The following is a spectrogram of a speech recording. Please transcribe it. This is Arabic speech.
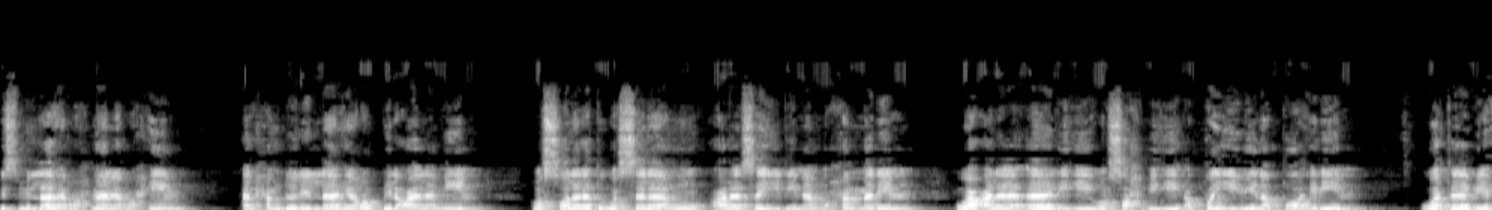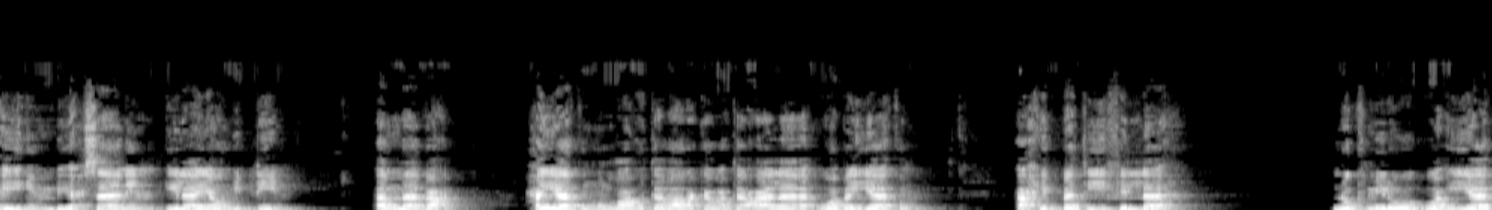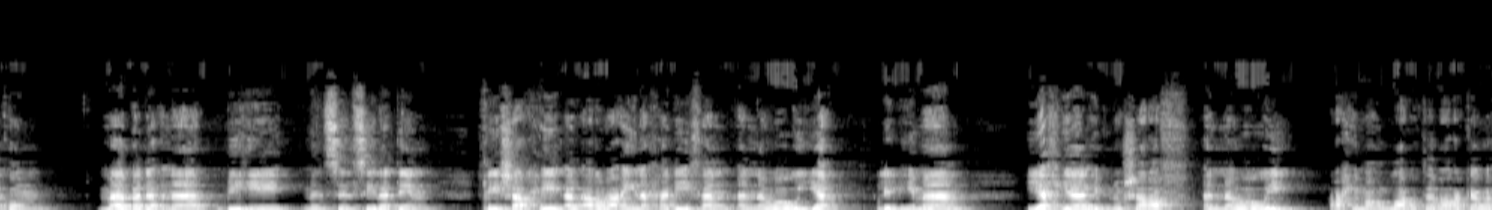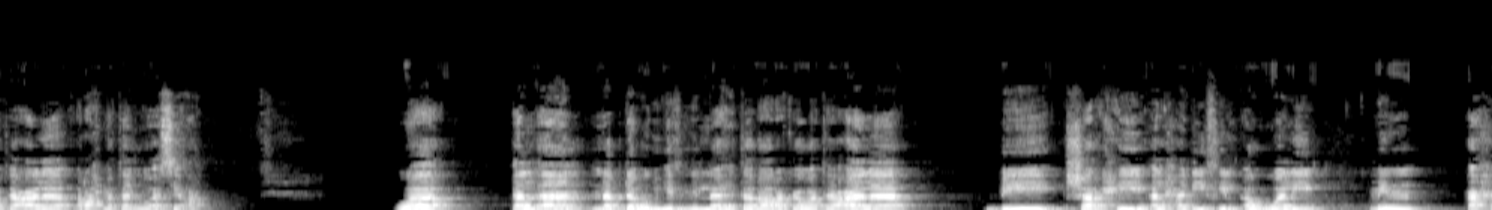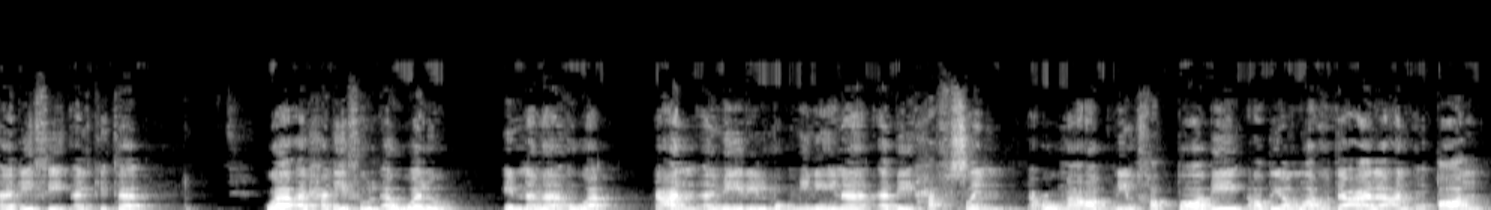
بسم الله الرحمن الرحيم. الحمد لله رب العالمين والصلاة والسلام على سيدنا محمد وعلى آله وصحبه الطيبين الطاهرين وتابعيهم بإحسان إلى يوم الدين. أما بعد حياكم الله تبارك وتعالى وبياكم. أحبتي في الله نكمل وإياكم ما بدأنا به من سلسلة في شرح الأربعين حديثا النووية للإمام يحيى بن شرف النووي رحمه الله تبارك وتعالى رحمة واسعة. والآن نبدأ بإذن الله تبارك وتعالى بشرح الحديث الأول من أحاديث الكتاب. والحديث الأول إنما هو عن أمير المؤمنين أبي حفص عمر بن الخطاب رضي الله تعالى عنه قال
